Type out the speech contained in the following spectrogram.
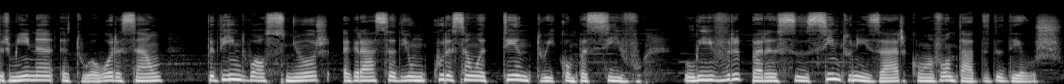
Termina a tua oração pedindo ao Senhor a graça de um coração atento e compassivo, livre para se sintonizar com a vontade de Deus.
